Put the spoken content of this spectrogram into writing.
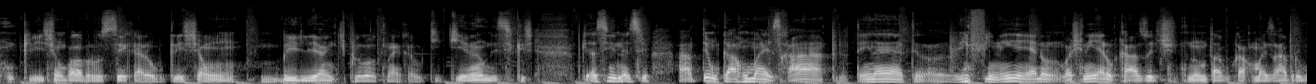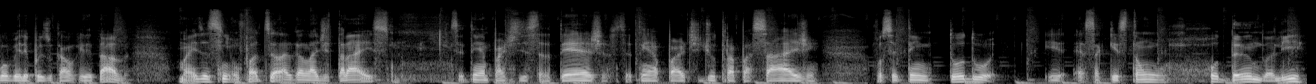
O Christian, vou falar pra você, cara. O Christian é um brilhante piloto, né, cara? O que que anda esse Christian? Porque assim, né? Se, ah, tem um carro mais rápido, tem, né? Tem, enfim, nem era. Acho que nem era o caso, ele não tava o carro mais rápido. Eu vou ver depois o carro que ele tava. Mas assim, o fato de você largar lá de trás, você tem a parte de estratégia, você tem a parte de ultrapassagem, você tem todo essa questão rodando ali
